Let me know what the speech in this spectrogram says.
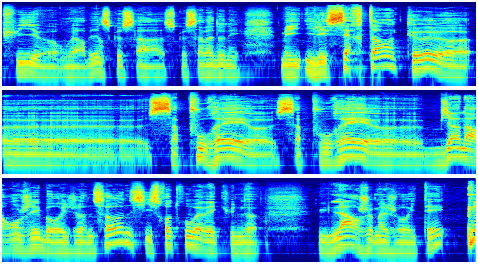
puis, on verra bien ce que, ça, ce que ça va donner. Mais il est certain que ça pourrait, ça pourrait bien arranger Boris Johnson s'il se retrouve avec une, une large majorité.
